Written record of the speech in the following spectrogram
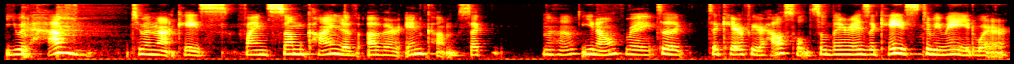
you would have to, in that case, find some kind of other income, sec- Uh-huh. you know, Right. to to care for your household. So there is a case to be made where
